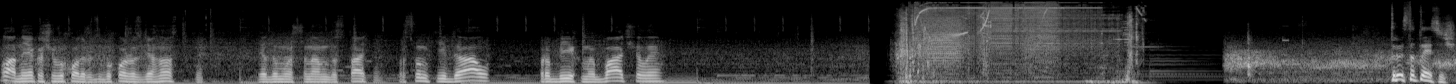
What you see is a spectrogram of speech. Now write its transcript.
Ладно, я коротше виходжу, виходжу з діагностики. Я думаю, що нам достатньо. Форсунки ідеал, пробіг ми бачили. Триста тисяч.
